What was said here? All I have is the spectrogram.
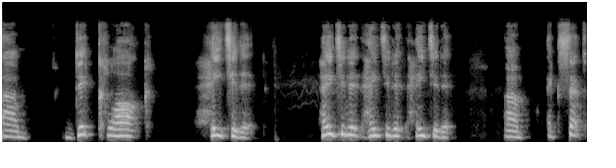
um, Dick Clark hated it, hated it, hated it, hated it. Um, except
